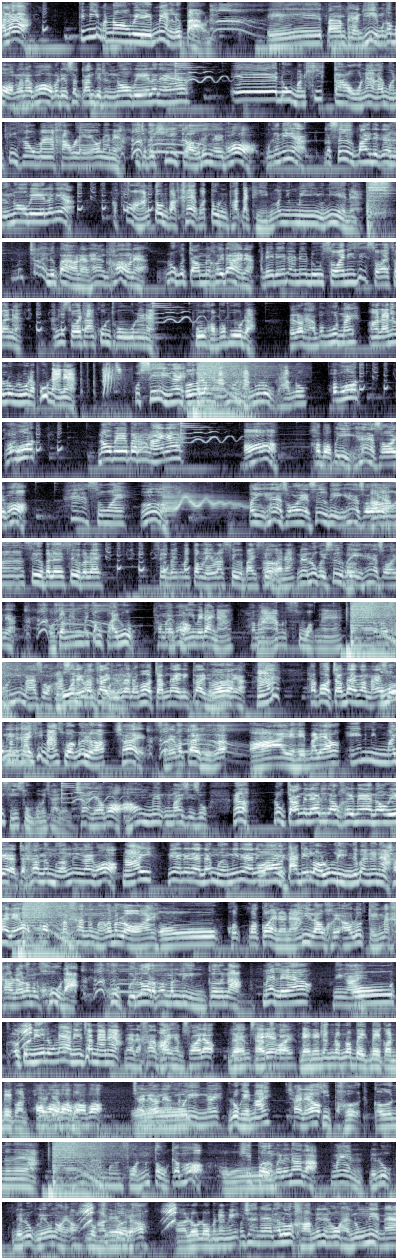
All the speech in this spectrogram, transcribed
อะไรอะที่นี่มันนอร์เวย์แม่นหรือเปล่าเนี่ย เอ๊ะตามแผนที่มันก็บอกแล้วนะพ่อว่าเดี๋ยวสักกรรมจะถึงนอร์เวย์แล้วนะเอ๊ะดูเหมือนขี้เก่านะแล้วเหมือนที่เฮามาเขาวแล้วนะเนี่ย มันจะไปขี้เก่าได้ไงพ่อ มันก็เนี่ยกระซื้อไปเดี๋ยวก็ถึงนอร์เวย์แล้วเนี่ย ก็พ่อหันต้นผักแคบกับต้นผักกระถินมันยังมีอยู่นี่เนี่ยมันใช่หรือเปล่าเนี่ยทางเข้าเนี่ย ลูกก็จำไม่ค่อยได้เนี่ย เดี๋ยวเดี๋ยวเดี๋ยวดูซอยนี้สิซอยซอยเนี่ย อันนี้ซอยทางคุณทูเนี่ยเนี่ยทูของพระพูดอะ เดี๋ยวเราถามพ่อพูดไหมเออแล้วลูกรู้นะพูดไหนเนี่ยพูดซี่ไงเออลองถามดูถามดูลูกถามดูพ่อพูดพ่อพูดนอร์เวย์ไปทางไหนนะอ๋อเขาบอกไปอีกห้าซอยพ่อห้าซอยเออไปอีกห้าซอยอะซื้อไปอีกห้าซอยอะเอาซื้อไปเลยซื้อไปเลย ซื้อไปมันต้องเหลวแล้วซื้อไปซื้อไปนะเนี่ยลูกไปซื้อไปอีกห้าซอยเนี่ยโอ้ตอนนั้นไม่ต้องไปลูกทำไมตพ่รองนี้ไม่ได้นะทำไมหมามันสวกนะทำไมซอยนี้หมาสวงอะโอ้ยแสดงว่าใกล้ถึงแล้วนะพ่อจำได้นี่ใกล้ถึงแล้วเนี่ยฮะ ถ้าพ่อจำได้ว่าหมาโอ้สโหวงมันนี่ใกล้ที่หมาสวกด้วยเหรอใช่แสดงว่าใกล้ถึงละ อ้ายเห็นมาแล้ว เอ๊ะนี่มีไม้สีสูงก็ไม่ใช่เลยนะใช่แล้วพ่อ เอ้าไม่ไม่สีสูเนาะลูกจำได้แล้วที่เราเคยมานอร์เวย์อะจะข้ามน้ำเหมืองนี่ไงพ่อ ไหนเนี่ยเนี่ยเนี่ยน้ำเหมืองมีแน่นี่อ๋อไงตาที่หล่อลุงลิงใช่ไหมนั่นเนี่ยใช่แล้วก็มันข้ามน้ำเหมืองแล้วมันหล่อไง โอ้ก็ก็ก้อยนะนะที่เราเคยเอารถเก๋งมาคราวแล้วแล้วมันคูดอะคูดปืนโลดอะเพราะมันหลิงเกินอะแม่นแล้ว นี่ไงโอ้เอาตรงนี้ตรงหน้านี้ใช่ไหมเนี่ยนี่แหละข้ามไปแหมซอยแล้วเหลือแหมสามซอยเดี๋ยวเดี๋ยวเดี๋ยวต้องต้องเบรกเบรกก่อนเบรกก่อนพ่อพ่อเดี๋ยวพ่อเดี๋ยวพ่อบอกพ่อใช่แล้วเนี่ยโอ้มันยหลิงไง ลูกเห็นไหมใช่แล้วที่เพิดเกินนะเนี่ยหมื่นฝนมันตกกับพ่อโอ้ขี้เปิดมาเลยนักอะแม่นเดี๋ยวลูกเดี๋ยวลูกเลี้ยวหน่อยเอาหลบอ่าขี้เปิดหน่อยเร็วเอาเออโลโลมันทางนี้ไม่ใช่นะถ้ารถขำได้จะโทรหาลุงเนตรนะ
